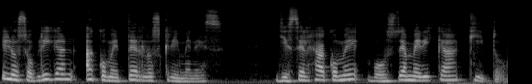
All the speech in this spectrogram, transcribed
y los obligan a cometer los crímenes. Giselle Jacome, Voz de América, Quito.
